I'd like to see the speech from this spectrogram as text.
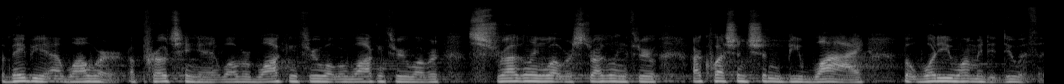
But maybe uh, while we're approaching it, while we're walking through what we're walking through, while we're struggling what we're struggling through, our question shouldn't be why, but what do you want me to do with it?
